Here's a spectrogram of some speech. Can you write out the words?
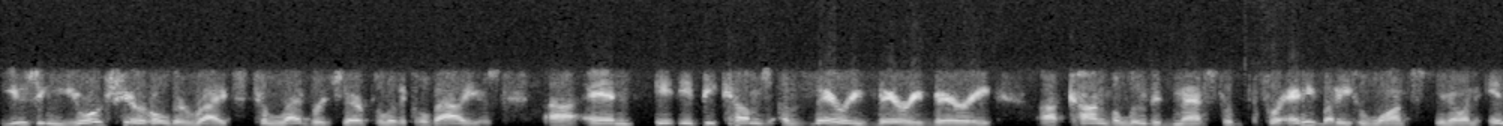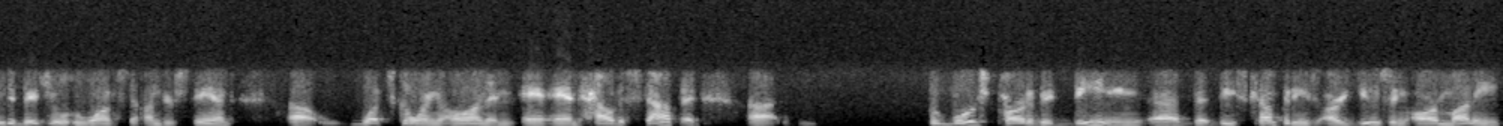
using your shareholder rights to leverage their political values. Uh, and it, it, becomes a very, very, very uh, convoluted mess for, for anybody who wants, you know, an individual who wants to understand uh, what's going on and, and, how to stop it. Uh, the worst part of it being uh, that these companies are using our money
